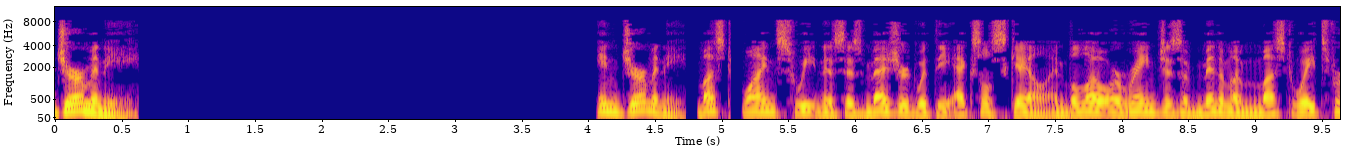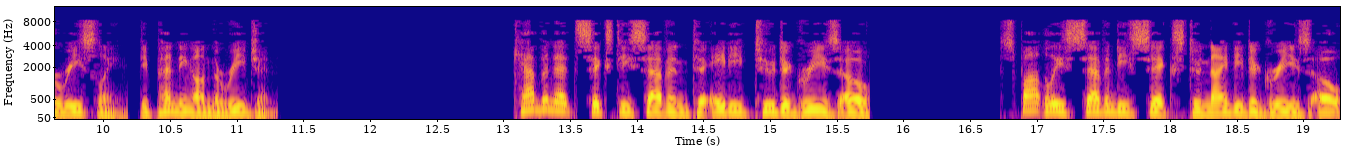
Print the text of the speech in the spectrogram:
Germany In Germany, must, wine sweetness is measured with the Oechsle scale and below are ranges of minimum must weights for Riesling, depending on the region. Kabinett 67 to 82 degrees O. Spätlese 76 to 90 degrees O.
